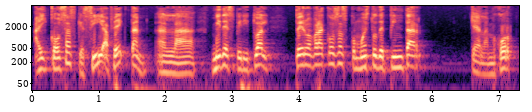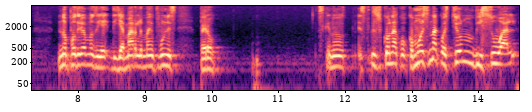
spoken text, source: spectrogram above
hay cosas que sí afectan a la vida espiritual, pero habrá cosas como esto de pintar, que a lo mejor no podríamos llamarle mindfulness, pero es que no, es, como es una cuestión visual,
